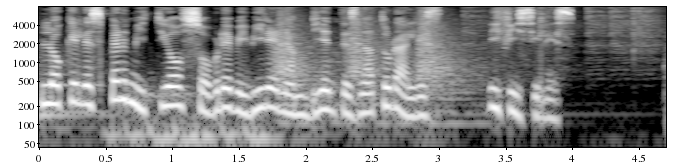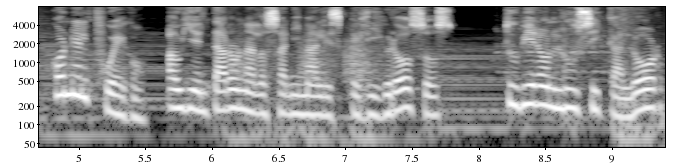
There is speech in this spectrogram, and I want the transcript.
lo que les permitió sobrevivir en ambientes naturales difíciles. Con el fuego ahuyentaron a los animales peligrosos, tuvieron luz y calor,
